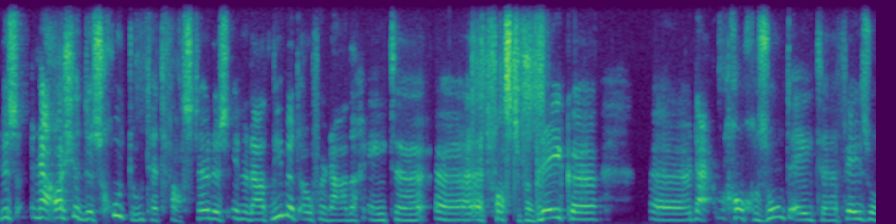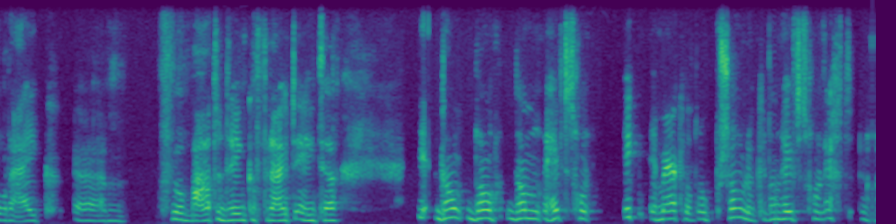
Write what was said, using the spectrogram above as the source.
dus nou, als je het dus goed doet, het vasten, dus inderdaad niet met overdadig eten, uh, het vasten verbreken, uh, nou, gewoon gezond eten, vezelrijk, um, veel water drinken, fruit eten. Ja, dan, dan, dan heeft het gewoon, ik merk dat ook persoonlijk, dan heeft het gewoon echt een,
